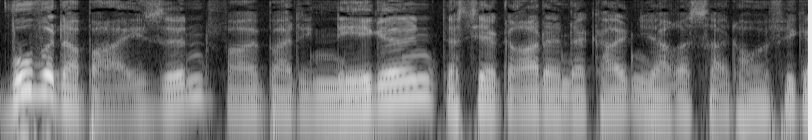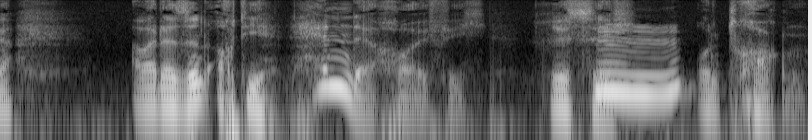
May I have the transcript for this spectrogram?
Wo wir dabei sind, weil bei den Nägeln, das ist ja gerade in der kalten Jahreszeit häufiger, aber da sind auch die Hände häufig rissig Mhm. und trocken.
